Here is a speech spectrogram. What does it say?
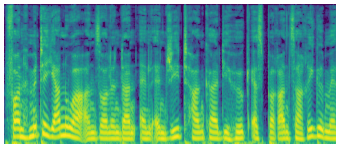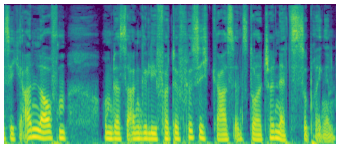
Von Mitte Januar an sollen dann LNG-Tanker die Höck Esperanza regelmäßig anlaufen, um das angelieferte Flüssiggas ins deutsche Netz zu bringen.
